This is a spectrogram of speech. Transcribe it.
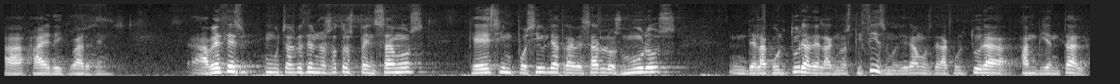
a, Eric Barden. A veces, muchas veces nosotros pensamos que es imposible atravesar los muros de la cultura del agnosticismo, digamos, de la cultura ambiental.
